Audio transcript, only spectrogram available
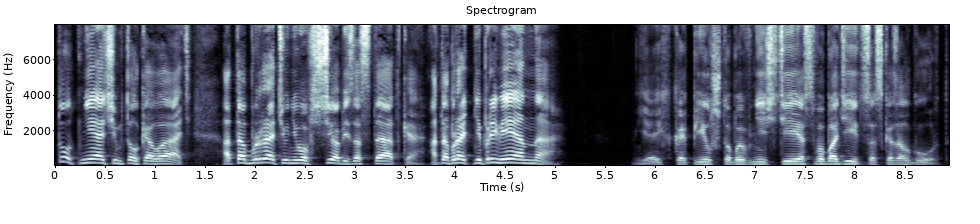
Тут не о чем толковать. Отобрать у него все без остатка. Отобрать непременно!» «Я их копил, чтобы внести и освободиться», — сказал Гурт.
